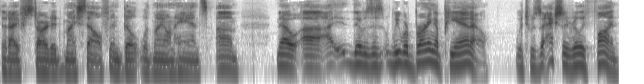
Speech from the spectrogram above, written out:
that I've started myself and built with my own hands. Um, no, uh, I, there was this, we were burning a piano, which was actually really fun,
